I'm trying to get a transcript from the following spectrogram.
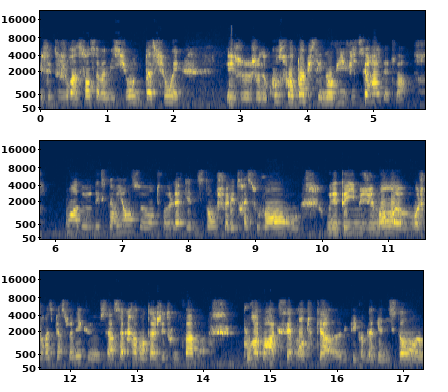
j'ai toujours un sens à ma mission, une passion et, et je, ne conçois pas. Puis c'est une envie viscérale d'être là. Moins d'expérience entre l'Afghanistan où je suis allée très souvent ou, des pays musulmans. Euh, moi, je reste persuadée que c'est un sacré avantage d'être une femme pour avoir accès, moi en tout cas, euh, des pays comme l'Afghanistan, euh,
